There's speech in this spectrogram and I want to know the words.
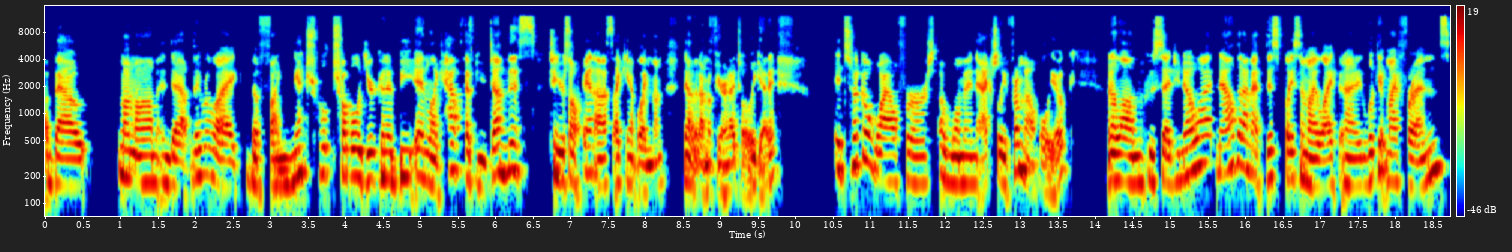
about my mom and dad. They were like, the financial trouble you're going to be in. Like, how have you done this to yourself and us? I can't blame them now that I'm a parent. I totally get it. It took a while for a woman actually from Mount Holyoke, an alum who said, you know what? Now that I'm at this place in my life and I look at my friends,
